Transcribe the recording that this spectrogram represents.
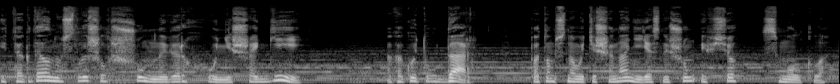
И тогда он услышал шум наверху, не шаги, а какой-то удар. Потом снова тишина, неясный шум, и все смолкло.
